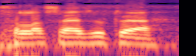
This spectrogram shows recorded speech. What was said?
selesai sudah.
